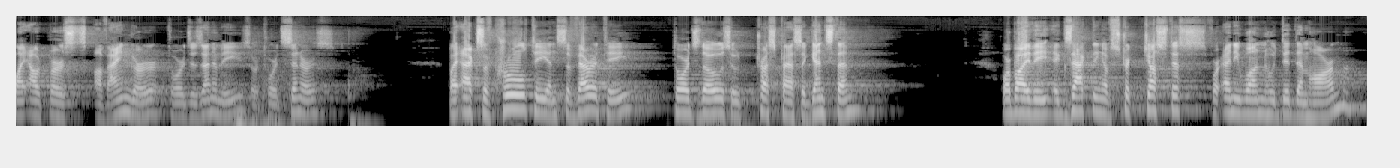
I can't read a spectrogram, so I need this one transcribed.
by outbursts of anger towards his enemies or towards sinners, by acts of cruelty and severity towards those who trespass against them, or by the exacting of strict justice for anyone who did them harm.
